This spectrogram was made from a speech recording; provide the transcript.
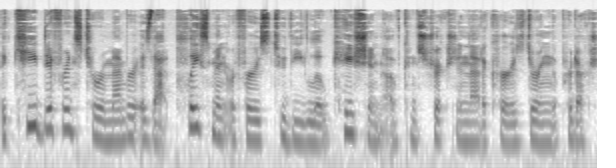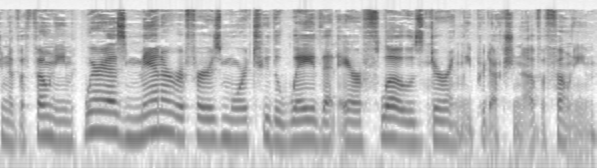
the key difference to remember is that placement refers to the location of constriction that occurs during the production of a phoneme, whereas manner refers more to the way that air flows during the production of a phoneme.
